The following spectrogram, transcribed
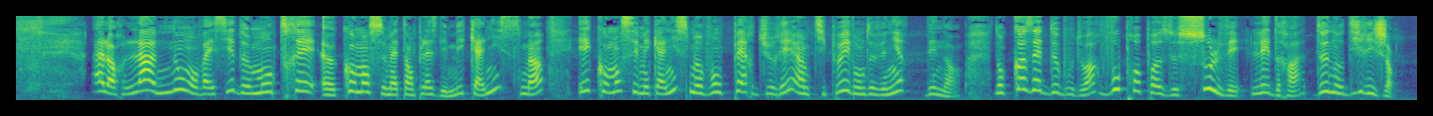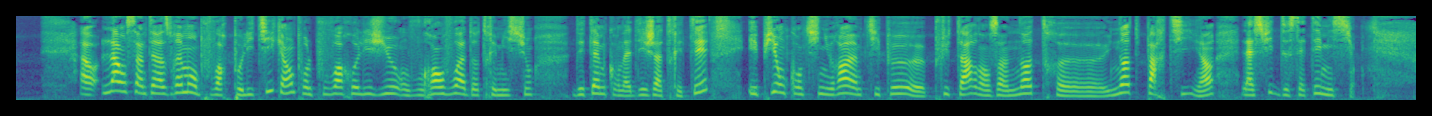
Alors là, nous, on va essayer de montrer euh, comment se mettent en place des mécanismes et comment ces mécanismes vont perdurer un petit peu et vont devenir des normes. Donc Cosette de Boudoir vous propose de soulever les draps de nos dirigeants. Alors là, on s'intéresse vraiment au pouvoir politique. Hein. Pour le pouvoir religieux, on vous renvoie à d'autres émissions, des thèmes qu'on a déjà traités. Et puis, on continuera un petit peu euh, plus tard dans euh, une autre partie, hein, la suite de cette émission.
